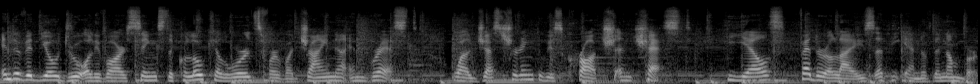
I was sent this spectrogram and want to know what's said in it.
In the video, Drew Olivar sings the colloquial words for vagina and breast while gesturing to his crotch and chest. He yells, federalize at the end of the number.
